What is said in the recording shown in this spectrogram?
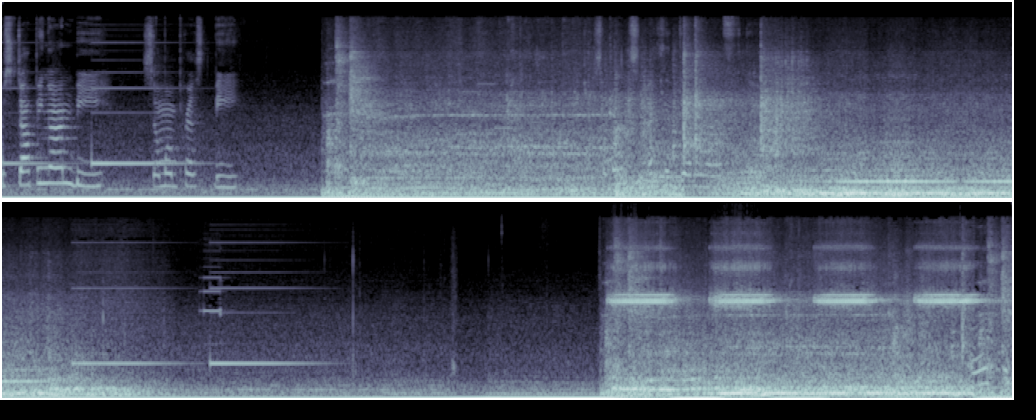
We're stopping on B. Someone pressed B. Someone's, I think, getting off there. I like the-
